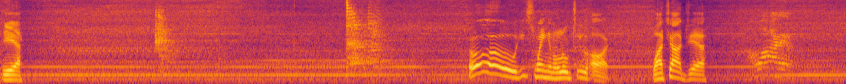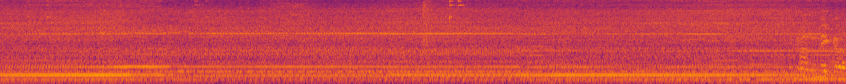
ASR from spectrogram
Yeah. Oh, he's swinging a little too hard. Watch out, Jeff. Oh, I am. Come, Nico.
